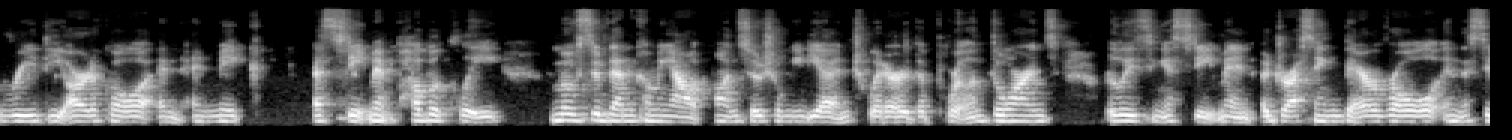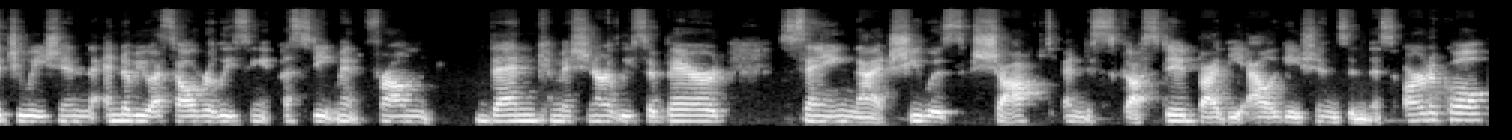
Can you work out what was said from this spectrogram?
read the article and, and make a statement publicly most of them coming out on social media and Twitter. The Portland Thorns releasing a statement addressing their role in the situation, the NWSL releasing a statement from then Commissioner Lisa Baird saying that she was shocked and disgusted by the allegations in this article.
